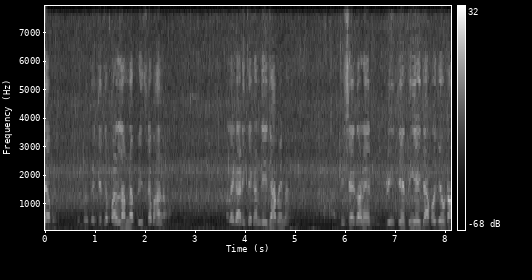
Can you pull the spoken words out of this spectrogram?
যাবে। কিন্তু ওদের যেতে পারলাম না ব্রিজটা ভাঙা। তাহলে গাড়িতে এখান দিয়ে যাবে না। আর বিশেষগড়ের ব্রিজে দিয়ে যাব যে ওটা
